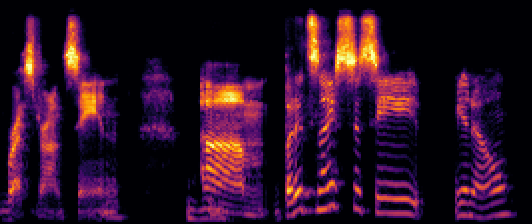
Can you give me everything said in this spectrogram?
restaurant scene Mhm. um but it's nice to see you know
